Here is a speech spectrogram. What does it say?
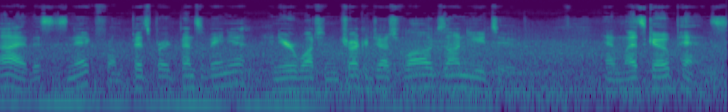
Hi, this is Nick from Pittsburgh, Pennsylvania, and you're watching Trucker Josh Vlogs on YouTube. And let's go, Pens.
